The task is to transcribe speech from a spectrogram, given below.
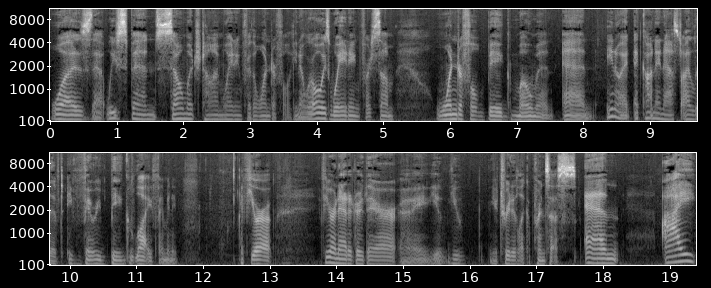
was that we spend so much time waiting for the wonderful. You know, we're always waiting for some wonderful big moment. And, you know, at, at Condé Nast, I lived a very big life. I mean, if you're a if you're an editor there, uh, you you you're treated like a princess. And I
